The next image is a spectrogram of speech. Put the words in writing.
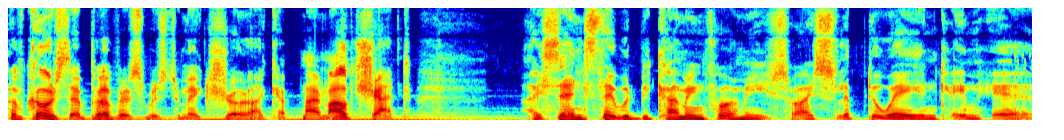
Of course, their purpose was to make sure I kept my mouth shut. I sensed they would be coming for me, so I slipped away and came here.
